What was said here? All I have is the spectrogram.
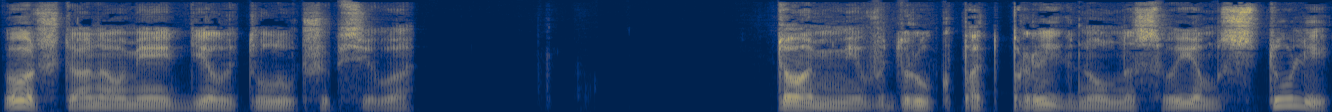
Вот что она умеет делать лучше всего. Томми вдруг подпрыгнул на своем стуле,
